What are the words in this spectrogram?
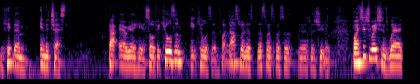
You hit them in the chest. That area here. So if it kills them, it kills them. But mm. that's where they're, that's where they're supposed to, you know, supposed to shoot them. But in situations where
